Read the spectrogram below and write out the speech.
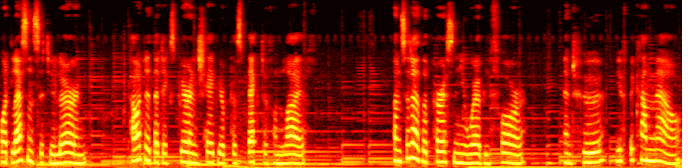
What lessons did you learn? How did that experience shape your perspective on life? Consider the person you were before and who you've become now.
